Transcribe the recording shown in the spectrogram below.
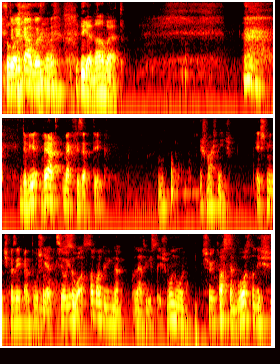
Szóval, Csak egy Cowboys igen, nálam lehet. Ugye Veát megfizették, És más nincs. és nincs középen túl sok Ugye, opciójuk. Szóval szabad ügynök, lehet, hogy vissza is vonul. Sőt, Azt hiszem Goston is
